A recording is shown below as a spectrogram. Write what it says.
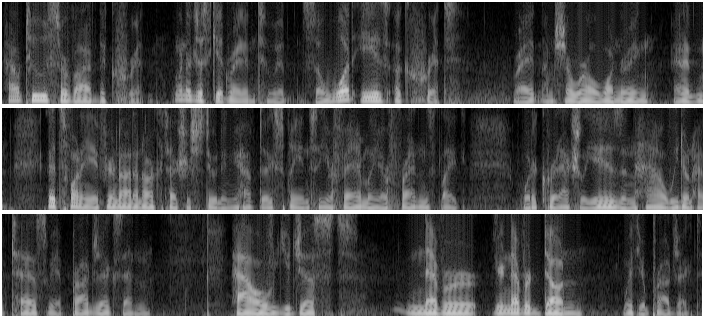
how to survive the crit. I'm gonna just get right into it. So, what is a crit? Right? I'm sure we're all wondering. And it, it's funny if you're not an architecture student, you have to explain to your family or friends like what a crit actually is and how we don't have tests, we have projects, and how you just never you're never done with your project,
